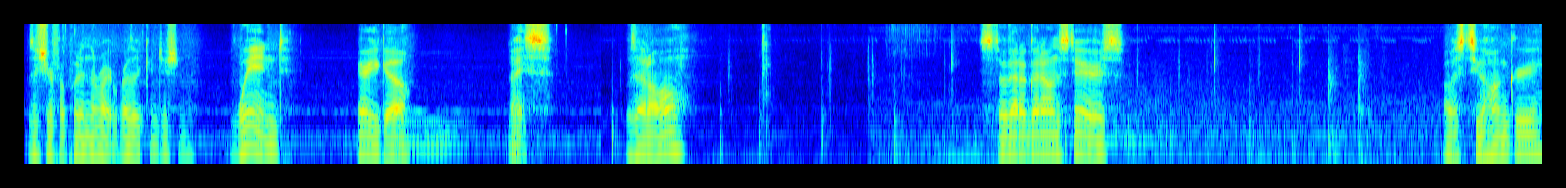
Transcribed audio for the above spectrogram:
Wasn't sure if I put in the right weather condition. Wind. There you go. Nice. Was that all? Still gotta go downstairs. I was too hungry.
